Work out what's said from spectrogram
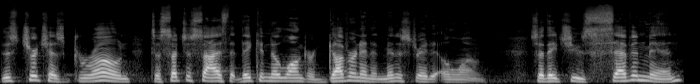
this church has grown to such a size that they can no longer govern and administrate it alone. So they choose seven men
